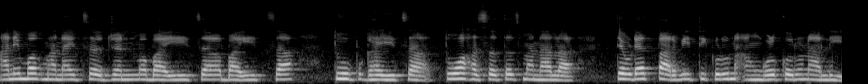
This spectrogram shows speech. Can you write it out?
आणि मग म्हणायचं जन्म बाईचा बाईचा तूप घाईचा. तो हसतच म्हणाला तेवढ्यात पारवी तिकडून आंघोळ करून आली.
